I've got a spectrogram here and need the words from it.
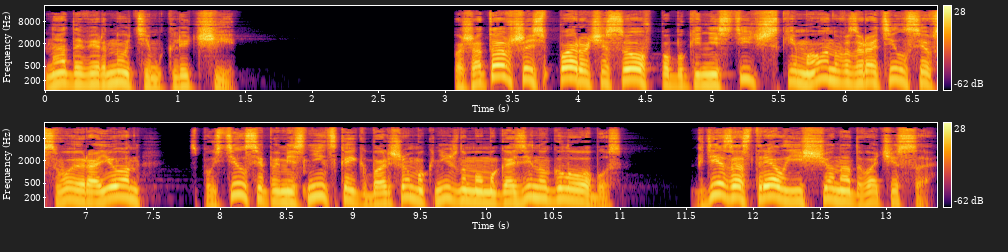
Надо вернуть им ключи. Пошатавшись пару часов по букинистическим, он возвратился в свой район, спустился по Мясницкой к большому книжному магазину «Глобус», где застрял еще на два часа.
